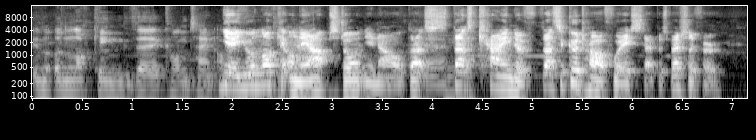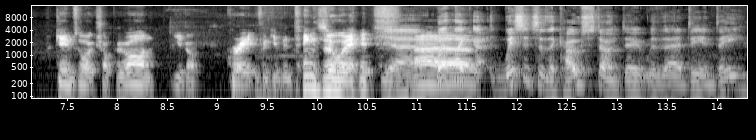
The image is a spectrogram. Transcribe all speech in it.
unlocking the content. on Yeah, you unlock it on the apps, don't you? Now that's Yeah. that's kind of that's a good halfway step, especially for Games Workshop who aren't you know great for giving things away. Yeah, Uh, but like uh, Wizards of the Coast don't do it with their D and D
